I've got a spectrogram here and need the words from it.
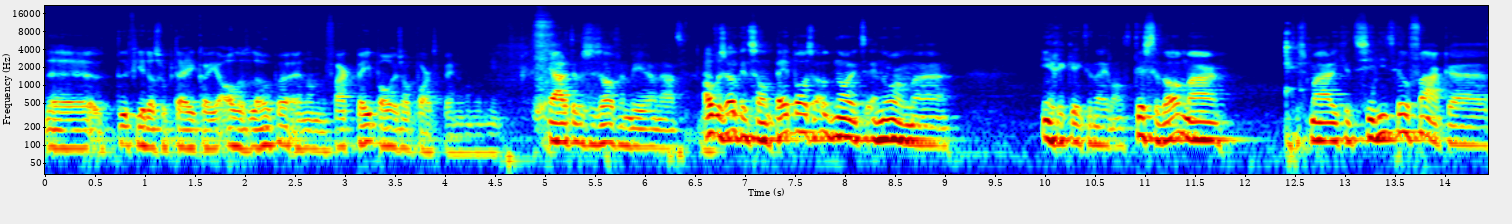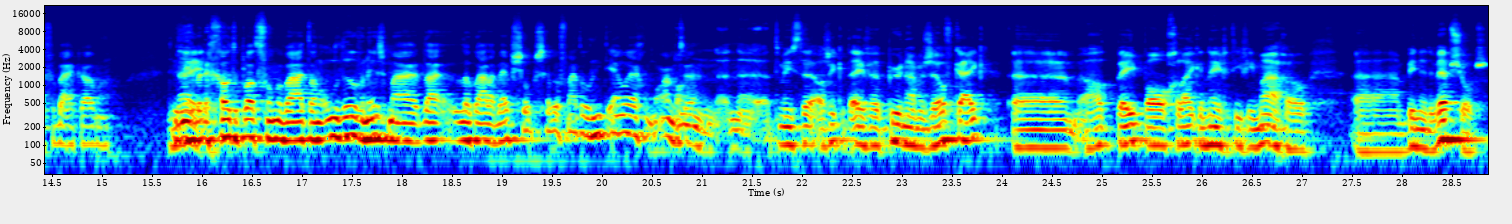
Uh, via dat soort partijen kan je alles lopen en dan vaak PayPal is apart op een of andere manier. Ja, dat hebben ze zelf in beheer inderdaad. Ja. Overigens ook interessant, PayPal is ook nooit enorm uh, ingekikt in Nederland. Het is er wel, maar het is maar, je het zie niet heel vaak voorbij komen. Is Nee. niet bij de grote platformen waar het dan onderdeel van is, maar lokale webshops hebben mij toch niet heel erg omarmd. eh. Tenminste, als ik het even puur naar mezelf kijk, eh, had PayPal gelijk een negatief imago eh, binnen de webshops.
